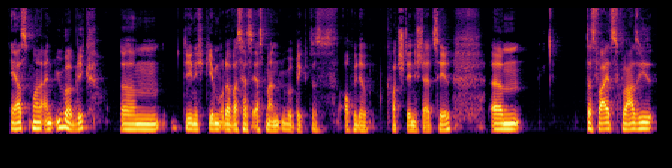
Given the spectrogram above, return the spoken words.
erstmal ein Überblick, ähm, den ich geben, oder was heißt erstmal ein Überblick, das ist auch wieder Quatsch, den ich da erzähle. Ähm, das war jetzt quasi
